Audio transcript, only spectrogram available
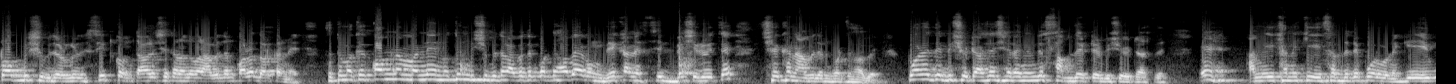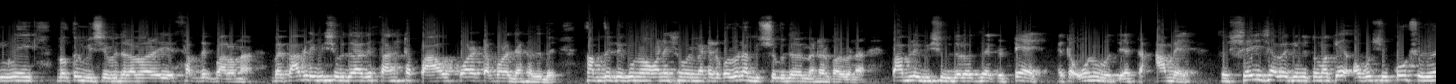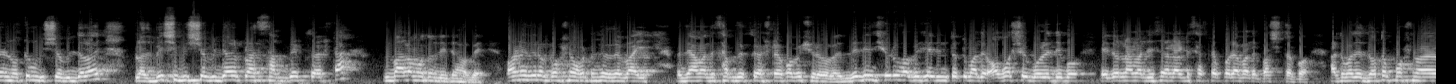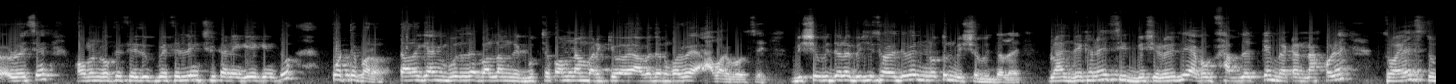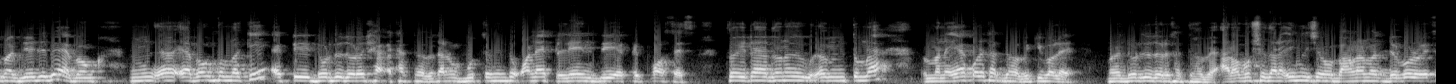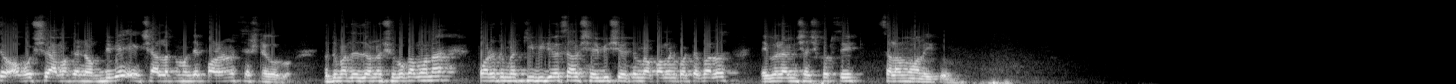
টপ বিশ্ববিদ্যালয় কিন্তু সিট কম, তাহলে সেখানে তোমার আবেদন করার দরকার নেই। তো তোমাকে কম নাম্বার নিয়ে নতুন বিশ্ববিদ্যালয়ে আবেদন করতে হবে এবং যেখানে সিট বেশি রয়েছে, সেখানে আবেদন করতে হবে। পরে যে বিষয়টা আছে, সেটা কিন্তু সাবজেক্টের বিষয়টা আছে। এ আমি এখানে কি এই সাবজেক্টে পড়ব নাকি? এই- নতুন বিশ্ববিদ্যালয় আমার এই সাবজেক্ট ভালো না। বা পাবলিক বিশ্ববিদ্যালয় চান্সটা পাও, পরেরটা পরে দেখা যাবে। সাবজেক্টে কোনো অনেক সময় ম্যাটার করবে না, বিশ্ববিদ্যালয় ম্যাটার করবে না। পাবলিক বিশ্ববিদ্যালয় হচ্ছে একটা ট্যাগ একটা অনুভূতি, একটা আবেগ। তো সেই হিসাবে কিন্তু তোমাকে অবশ্যই কৌশল নতুন বিশ্ববিদ্যালয় প্লাস বেশি বিশ্ববিদ্যালয় প্লাস সাবজেক্ট চয়েসটা ভালো মতন দিতে হবে। অনেকজন প্রশ্ন করতেছে যে, ভাই, যে আমাদের সাবজেক্ট চয়েসটা কবে শুরু হবে? যেদিন শুরু হবে, সেদিন তো তোমাদের অবশ্যই বলে দিব এই জন্য আমাদের চ্যানেলটি সাবস্ক্রাইব করে আমাদের পাশে থাকো। আর তোমাদের যত প্রশ্ন রয়েছে কমেন্ট বক্সে ফেসবুক পেজের লিঙ্ক সেখানে গিয়ে কিন্তু করতে পারো। তাহলে কি আমি বুঝতে পারলাম যে, গুচ্ছ কম নাম্বারে কীভাবে আবেদন করবে? আবার বলছি, বিশ্ববিদ্যালয় বেশি ছড়ে দেবে নতুন বিশ্ববিদ্যালয়। প্লাস যেখানে সিট বেশি রয়েছে এবং সাবজেক্টকে ম্যাটার না করে চয়েস তোমরা দিয়ে দেবে এবং এবং তোমরা কি একটি ধৈর্য ধরে থাকতে হবে। কারণ বুঝতে কিন্তু অনেক লেন্থি একটি প্রসেস তো এটার জন্য তোমরা মানে ইয়া করে থাকতে হবে, কি বলে? মানে ধৈর্য ধরে থাকতে হবে। আর অবশ্যই যারা ইংলিশ এবং বাংলার মধ্যে দুর্বল রয়েছে, অবশ্যই আমাকে নক দিবে। ইনশাআল্লাহ তোমাদের পড়ানোর চেষ্টা করব। তো তোমাদের জন্য শুভকামনা। পরে তোমরা কি ভিডিও চাও সেই বিষয়ে তোমরা কমেন্ট করতে পারো। এগুলো আমি শেষ করছি। সালামু আলাইকুম।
